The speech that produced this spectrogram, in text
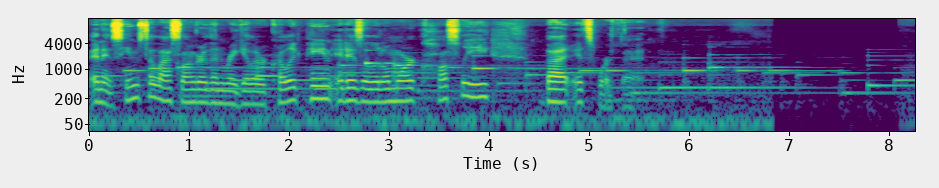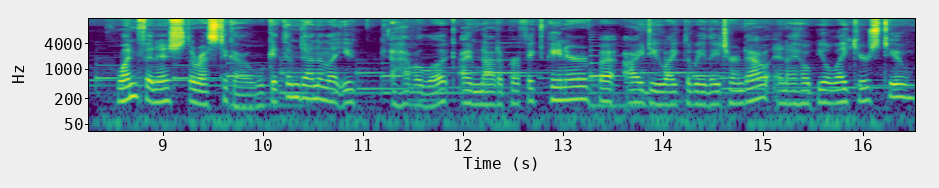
and it seems to last longer than regular acrylic paint. It is a little more costly, but it's worth it. One finish, the rest to go. We'll get them done and let you have a look. I'm not a perfect painter, but I do like the way they turned out, and I hope you'll like yours too.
